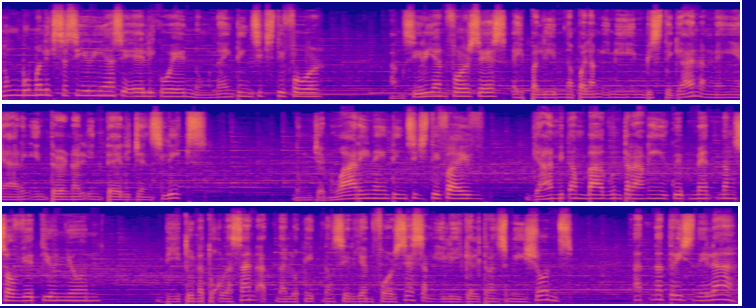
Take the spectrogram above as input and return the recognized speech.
Nung bumalik sa Syria si Eli Cohen noong 1964, ang Syrian forces ay palim na palang iniimbestigan ang nangyayaring internal intelligence leaks. Noong January 1965, gamit ang bagong tracking equipment ng Soviet Union, dito natuklasan at nalocate ng Syrian forces ang illegal transmissions at natrace nila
